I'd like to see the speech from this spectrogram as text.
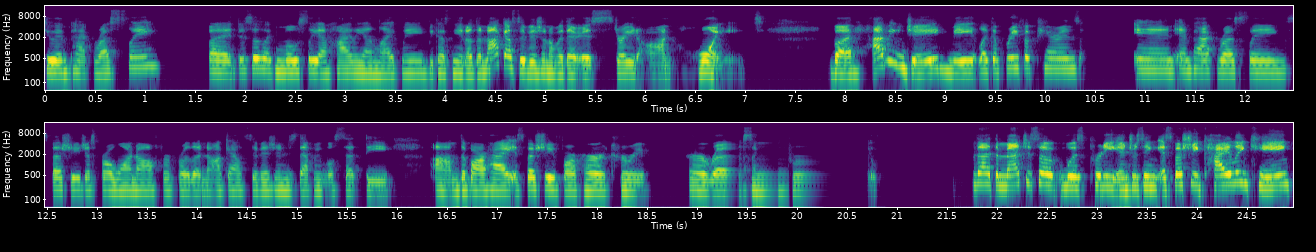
to Impact Wrestling, but this is like mostly a highly unlikely because you know the knockouts division over there is straight on point. But having Jade made like a brief appearance in Impact Wrestling, especially just for a one offer for the knockouts division, is definitely will set the um, the bar high, especially for her career, her wrestling career. That the match itself was pretty interesting, especially Kylie King.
